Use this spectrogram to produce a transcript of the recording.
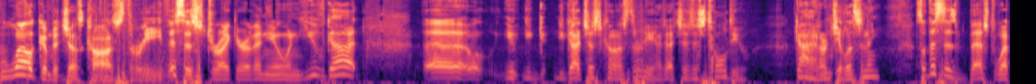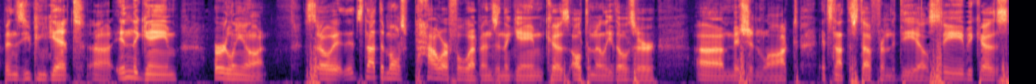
Welcome to Just Cause 3. This is Stryker of Enyo, and you've got, uh, you, you, you got Just Cause 3. I, I just told you. God, aren't you listening? So this is best weapons you can get uh, in the game early on. So it, it's not the most powerful weapons in the game, because ultimately those are uh, mission locked. It's not the stuff from the DLC, because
